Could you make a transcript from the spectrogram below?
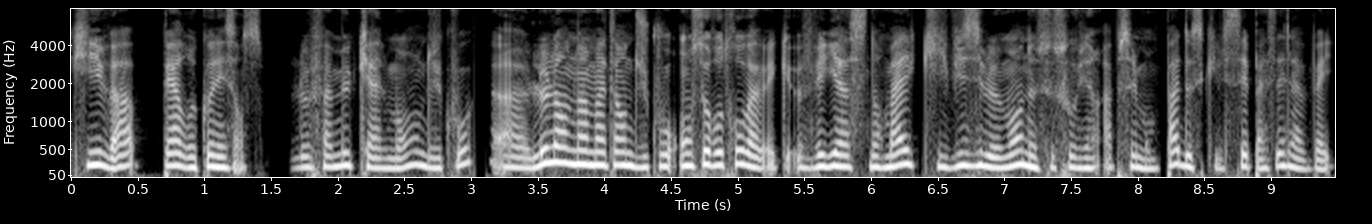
qui va perdre connaissance le fameux calmant du coup. Euh, le lendemain matin du coup on se retrouve avec Vegas normal qui visiblement ne se souvient absolument pas de ce qu'il s'est passé la veille.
